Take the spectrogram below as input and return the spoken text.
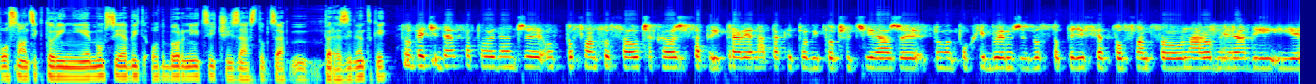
poslanci, ktorí nemusia byť odborníci či zástupca prezidentky? No veď dá sa povedať, že od poslancov sa očakáva, že sa pripravia na takéto vypočutie a že pochybujem, že zo 150 poslancov Národnej rady je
